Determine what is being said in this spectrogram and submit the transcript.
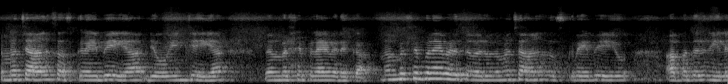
നമ്മുടെ ചാനൽ സബ്സ്ക്രൈബ് ചെയ്യുക ജോയിൻ ചെയ്യുക മെമ്പർഷിപ്പ് ലൈവ് എടുക്കുക മെമ്പർഷിപ്പ് ലൈവ് എടുത്ത് വരൂ നമ്മുടെ ചാനൽ സബ്സ്ക്രൈബ് ചെയ്യൂ. അപ്പോഴത്തെ നീല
